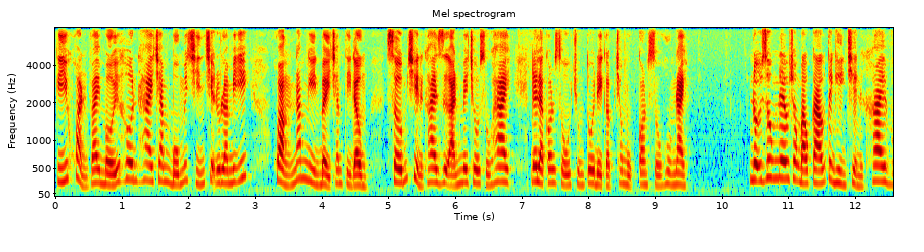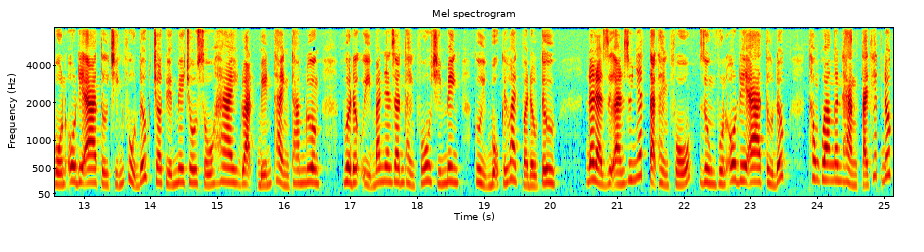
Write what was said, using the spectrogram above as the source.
ký khoản vay mới hơn 249 triệu đô la Mỹ, khoảng 5.700 tỷ đồng, sớm triển khai dự án Metro số 2. Đây là con số chúng tôi đề cập trong mục con số hôm nay. Nội dung nêu trong báo cáo tình hình triển khai vốn ODA từ chính phủ Đức cho tuyến Metro số 2 đoạn Bến Thành Tham Lương vừa được Ủy ban nhân dân thành phố Hồ Chí Minh gửi Bộ Kế hoạch và Đầu tư. Đây là dự án duy nhất tại thành phố dùng vốn ODA từ Đức thông qua ngân hàng tái thiết Đức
